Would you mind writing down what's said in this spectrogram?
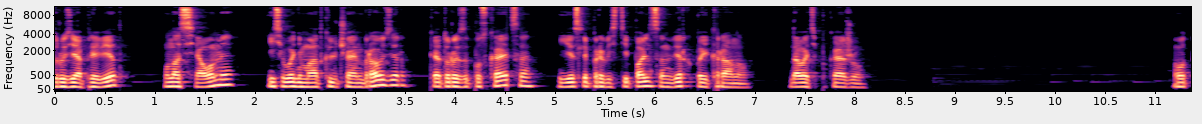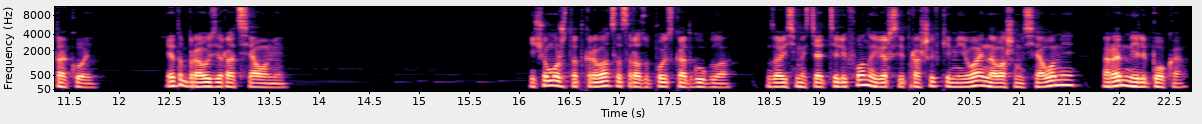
Друзья, привет! У нас Xiaomi, и сегодня мы отключаем браузер, который запускается, если провести пальцем вверх по экрану. Давайте покажу. Вот такой. Это браузер от Xiaomi. Еще может открываться сразу поиск от Google, в зависимости от телефона и версии прошивки MIUI на вашем Xiaomi, Redmi или Poco.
